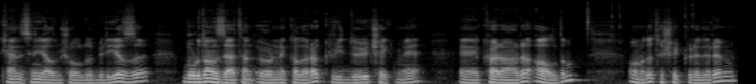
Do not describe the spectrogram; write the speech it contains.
kendisinin yazmış olduğu bir yazı. Buradan zaten örnek alarak videoyu çekme e, kararı aldım. Ona da teşekkür ederim.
